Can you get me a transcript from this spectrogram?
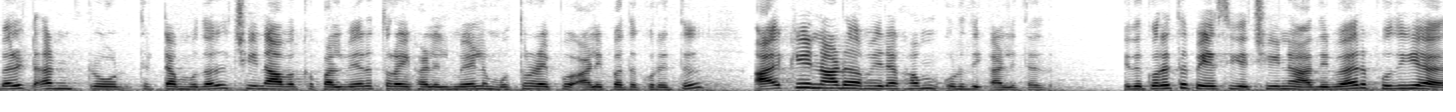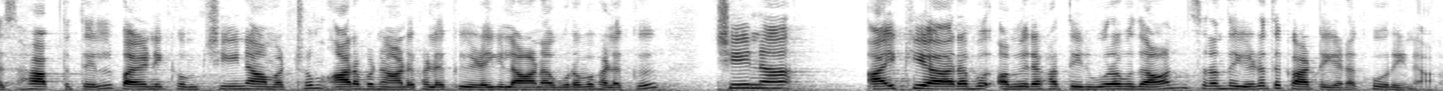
பெல்ட் அண்ட் ரோட் திட்டம் முதல் சீனாவுக்கு பல்வேறு துறைகளில் மேலும் ஒத்துழைப்பு அளிப்பது குறித்து ஐக்கிய நாடு அமீரகம் உறுதி அளித்தது. இது குறித்து பேசிய சீன அதிபர் புதிய சகாப்தத்தில் பயணிக்கும் சீனா மற்றும் அரபு நாடுகளுக்கு இடையிலான உறவுகளுக்கு சீனா ஐக்கிய அரபு அமீரகத்தின் உறவுதான் சிறந்த எடுத்துக்காட்டு என கூறினார்.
